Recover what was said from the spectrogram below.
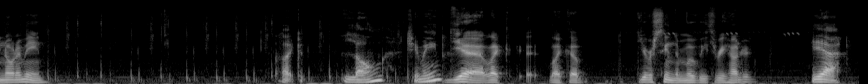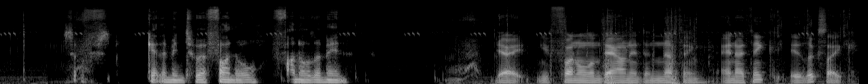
know what I mean? Like long? Do you mean? Yeah, like, like a. You ever seen the movie 300? Yeah. Sort of get them into a funnel, funnel them in. Yeah, you funnel them down into nothing, and I think it looks like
